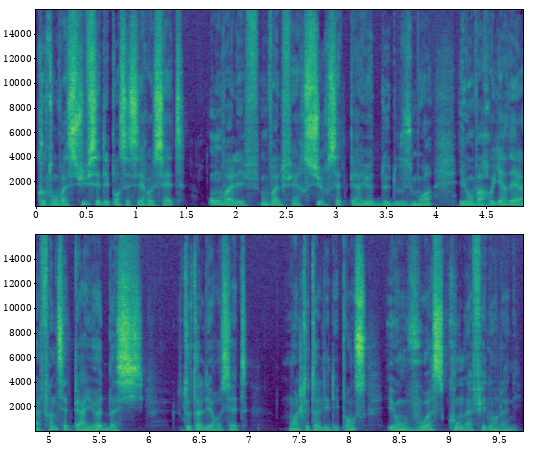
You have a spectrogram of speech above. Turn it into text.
quand on va suivre ses dépenses et ses recettes, on va, les, on va le faire sur cette période de 12 mois et on va regarder à la fin de cette période bah, le total des recettes moins le total des dépenses et on voit ce qu'on a fait dans l'année.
